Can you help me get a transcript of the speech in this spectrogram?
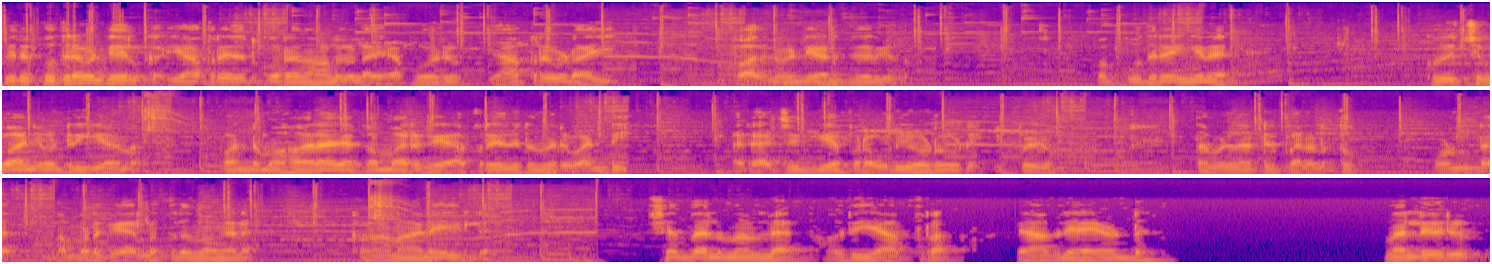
പിന്നെ കുതിരവണ്ടിയിൽ യാത്ര ചെയ്തിട്ട് കുറേ നാളുകളായി. അപ്പോൾ ഒരു യാത്രയോടായി. അപ്പോൾ അതിനുവേണ്ടിയാണ് കയറിയത്. അപ്പോൾ കുതിര ഇങ്ങനെ കുതിച്ച് പാഞ്ഞുകൊണ്ടിരിക്കുകയാണ്. പണ്ട് മഹാരാജാക്കന്മാരൊക്കെ യാത്ര ചെയ്തിരുന്ന ഒരു വണ്ടി രാജകീയ പ്രൗഢിയോടുകൂടി ഇപ്പോഴും തമിഴ്നാട്ടിൽ പലയിടത്തും ഉണ്ട്. നമ്മുടെ കേരളത്തിലൊന്നും അങ്ങനെ കാണാനേ ഇല്ല. പക്ഷെ എന്തായാലും നല്ല ഒരു യാത്ര രാവിലെ ആയതുകൊണ്ട് നല്ലൊരു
